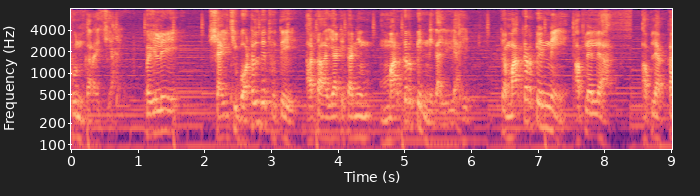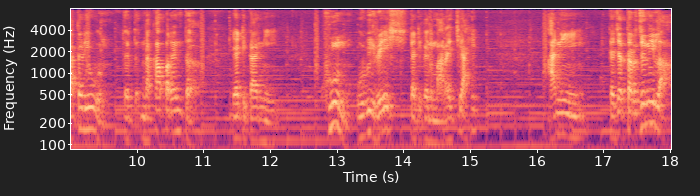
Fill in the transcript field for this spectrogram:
खून करायची आहे. पहिले शाईची बॉटल देत होते. आता या ठिकाणी मार्कर पेन निघालेले आहे. त्या मार्कर पेनने आपल्याला आपल्या कातडीहून तर नखापर्यंत या ठिकाणी खून उभी रेष त्या ठिकाणी मारायची आहे. आणि त्याच्या तर्जनीला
